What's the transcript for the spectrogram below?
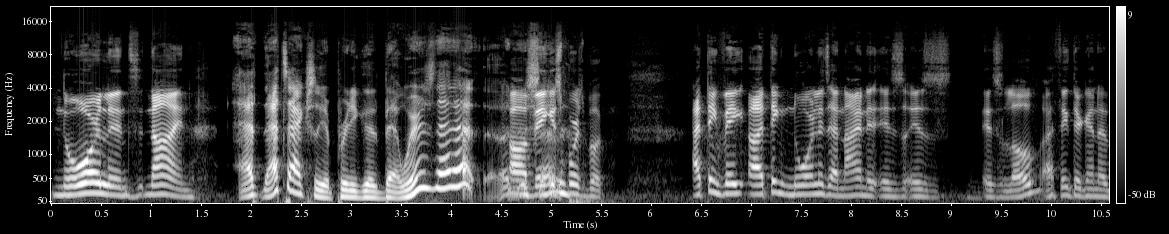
New Orleans, nine. That, that's actually a pretty good bet. Where is that at? Uh, Under Vegas? Sportsbook. I think Ve- I think New Orleans at nine is is is low. I think they're gonna.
